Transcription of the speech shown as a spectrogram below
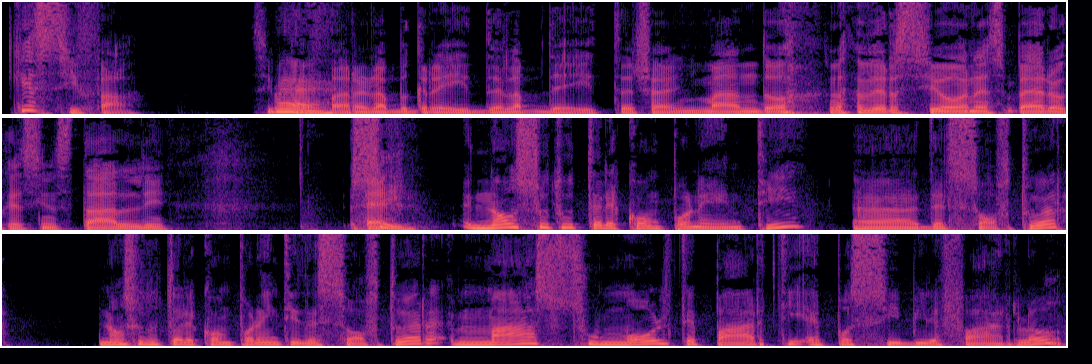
che si fa? Si eh. può fare l'upgrade, l'update? Cioè, gli mando la versione, spero che si installi. Sì, eh. non su tutte le componenti eh, del software non su tutte le componenti del software, ma su molte parti è possibile farlo,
